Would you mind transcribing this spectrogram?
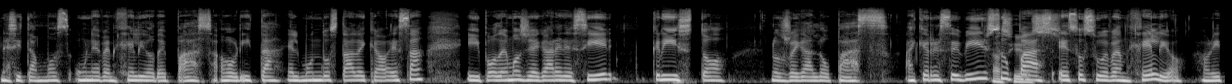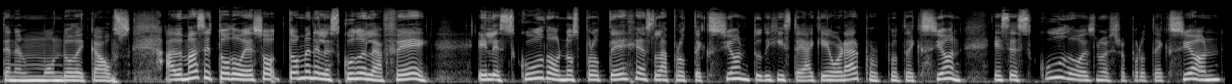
necesitamos un evangelio de paz ahorita. El mundo está de cabeza y podemos llegar a decir, Cristo nos regaló paz. Hay que recibir su paz. Eso es su evangelio ahorita en un mundo de caos. Además de todo eso, tomen el escudo de la fe. El escudo nos protege, es la protección. Tú dijiste, hay que orar por protección. Ese escudo es nuestra protección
